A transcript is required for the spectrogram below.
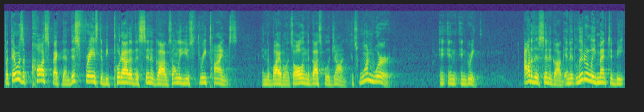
But there was a cost back then. This phrase to be put out of the synagogues only used three times in the Bible. It's all in the Gospel of John. It's one word in, in, in Greek out of the synagogue. And it literally meant to be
